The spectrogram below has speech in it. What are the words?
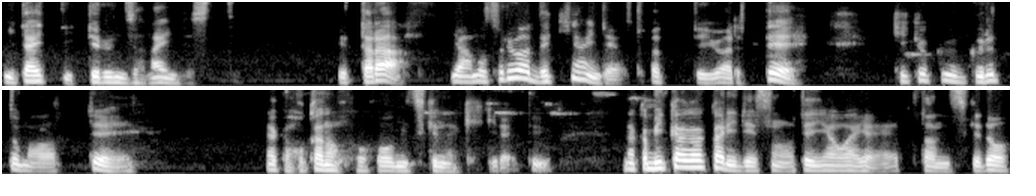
見たいって言ってるんじゃないんですって。言ったら、いや、もうそれはできないんだよとかって言われて、結局ぐるっと回って、なんか他の方法を見つけなきゃいけないという。なんか3日がかりでそのてんやわんややってたんですけど、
